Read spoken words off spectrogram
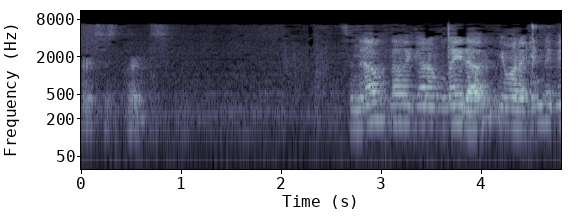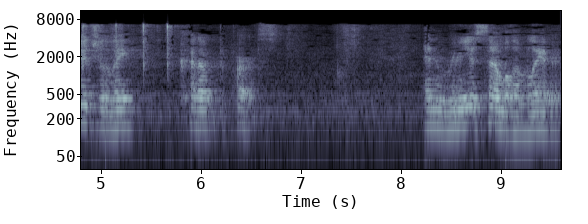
versus parts. So now, now we got them laid out, you want to individually cut out the parts and reassemble them later.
